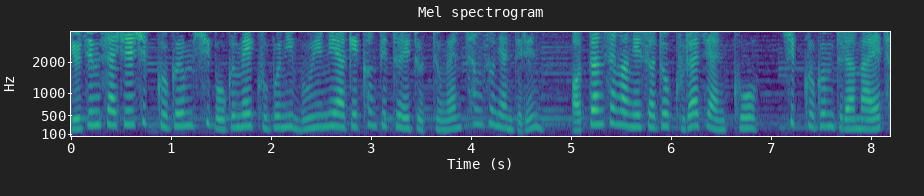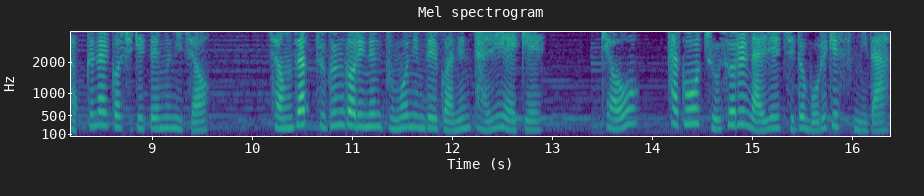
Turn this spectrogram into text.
요즘 사실 19금, 15금의 구분이 무의미하게 컴퓨터에 도통한 청소년들은 어떤 상황에서도 굴하지 않고 19금 드라마에 접근할 것이기 때문이죠. 정작 두근거리는 부모님들과는 달리 에게 겨우 하고 조소를 날릴지도 모르겠습니다.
